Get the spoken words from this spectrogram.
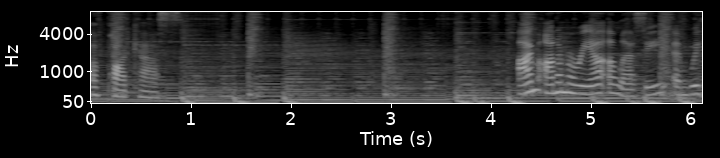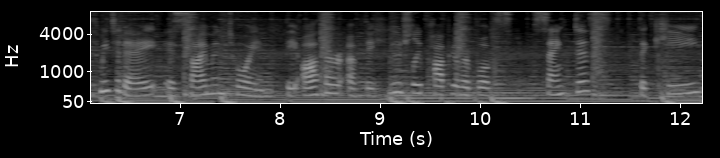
of podcasts. I'm Ana Maria Allessi, and with me today is Simon Toyne, the author of the hugely popular books Sanctus, The Key,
